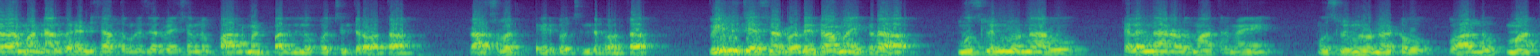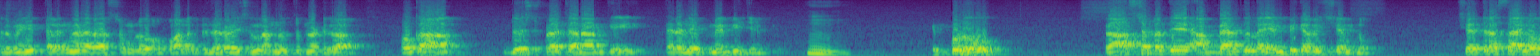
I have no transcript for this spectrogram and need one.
డ్రామా నలభై రెండు శాతం రిజర్వేషన్లు పార్లమెంట్ పరిధిలోకి వచ్చిన తర్వాత రాష్ట్రపతి దగ్గరికి వచ్చిన తర్వాత వీళ్ళు చేసినటువంటి డ్రామా ఇక్కడ ముస్లింలు ఉన్నారు. తెలంగాణలో మాత్రమే ముస్లింలు ఉన్నట్టు వాళ్ళు మాత్రమే తెలంగాణ రాష్ట్రంలో వాళ్ళకి రిజర్వేషన్లు అందుతున్నట్టుగా ఒక దుష్ప్రచారానికి తెరలేపినే బీజేపీ. ఇప్పుడు రాష్ట్రపతి అభ్యర్థుల ఎంపిక విషయంలో క్షేత్రస్థాయిలో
